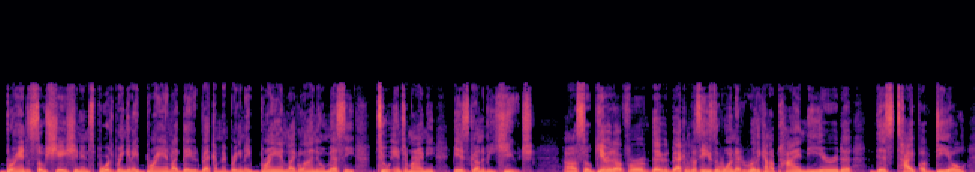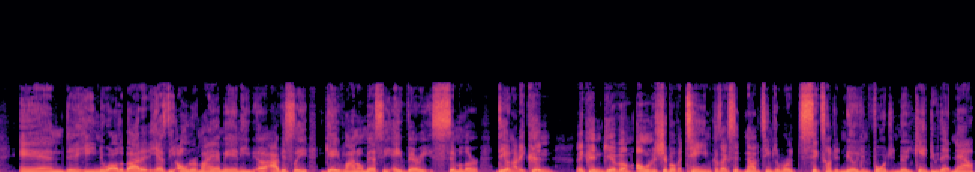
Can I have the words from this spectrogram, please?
brand association in sports. Bringing a brand like David Beckham and bringing a brand like Lionel Messi to Inter Miami is going to be huge. Uh, so give it up for David Beckham because he's the one that really kind of pioneered this type of deal. And he knew all about it. He has the owner of Miami, and he uh, obviously gave Lionel Messi a very similar deal. Now they couldn't they couldn't give him ownership of a team because, like I said, now the teams are worth 600 million, 400 million. You can't do that now.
